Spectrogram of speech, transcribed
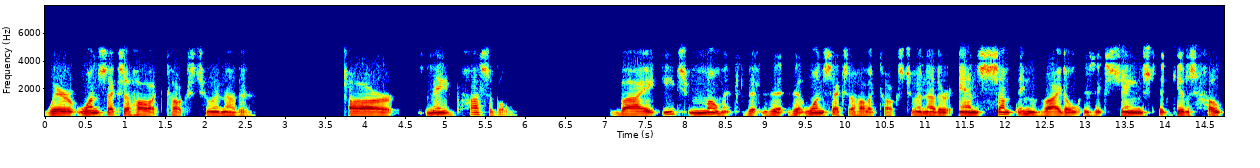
where one sexaholic talks to another are made possible by each moment that, that, that one sexaholic talks to another and something vital is exchanged that gives hope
